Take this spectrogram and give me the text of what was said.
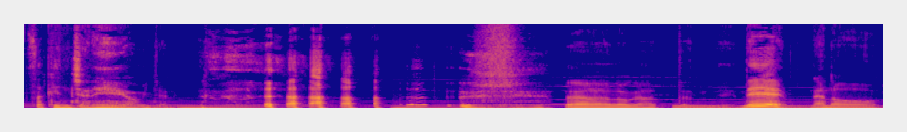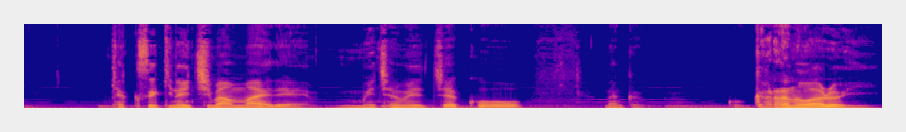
ふざけんじゃねえよみたいな あのがあったんで。で、あの、客席の一番前でめちゃめちゃこうなんかこう柄の悪い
